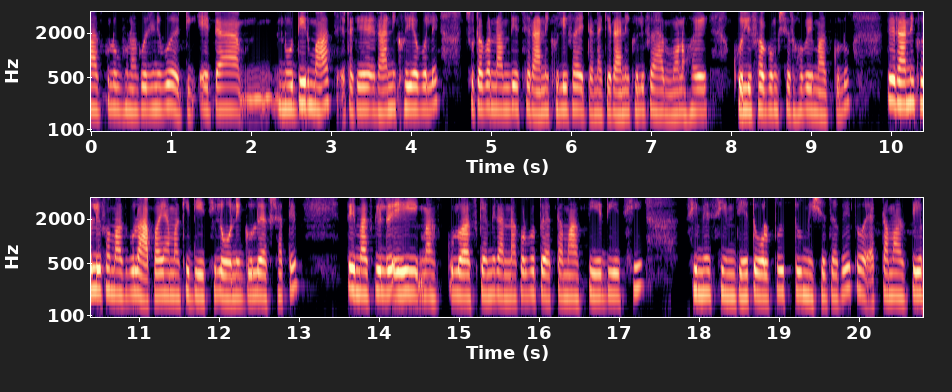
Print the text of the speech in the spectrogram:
মাছগুলো ভুনা করে নেব। এটি নদীর মাছ, এটাকে রানী খইয়া বলে। ছোটাবার নাম দিয়েছে রানী খলিফা। এটা নাকি রানী খলিফা মনে হয় খলিফা বংশের হবে মাছগুলো। তো এই রানী খলিফা মাছগুলো আপাই আমাকে দিয়েছিল অনেকগুলো একসাথে। তো এই মাছগুলো এই মাছগুলো আজকে আমি রান্না করব। তো একটা মাছ দিয়ে দিয়েছি। সিমে সিম যেহেতু অল্প একটু মিশে যাবে, তো একটা মাছ দিয়ে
